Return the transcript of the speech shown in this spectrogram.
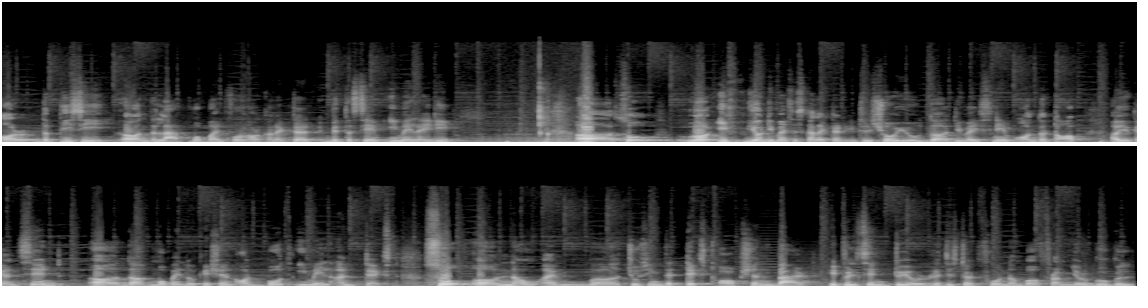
or the PC on the lap mobile phone are connected with the same email ID uh, so uh, if your device is connected it will show you the device name on the top. Uh, you can send uh, the mobile location on both email and text. So uh, now I'm uh, choosing the text option where it will send to your registered phone number from your Google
